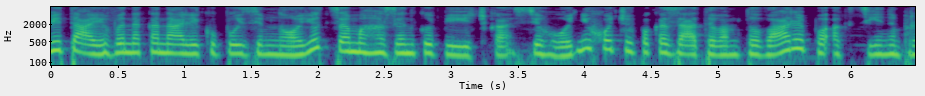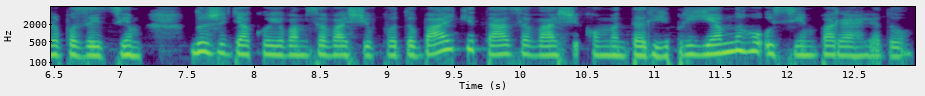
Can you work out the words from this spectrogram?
Вітаю! Ви на каналі Купуй зі мною. Це магазин Копієчка. Сьогодні хочу показати вам товари по акційним пропозиціям. Дуже дякую вам за ваші вподобайки та за ваші коментарі. Приємного усім перегляду.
